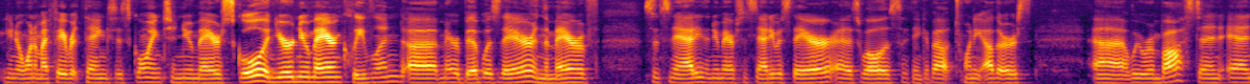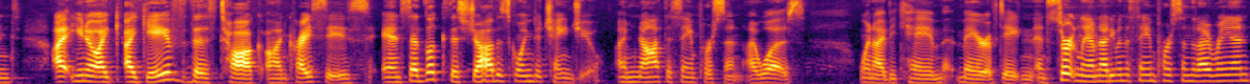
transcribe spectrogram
you know one of my favorite things is going to new mayor school. And your new mayor in Cleveland, uh, Mayor Bibb, was there, and the mayor of Cincinnati, the new mayor of Cincinnati, was there, as well as I think about 20 others. Uh, we were in Boston, and I, you know, I, I gave the talk on crises and said, look, this job is going to change you. I'm not the same person I was when I became mayor of Dayton, and certainly I'm not even the same person that I ran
